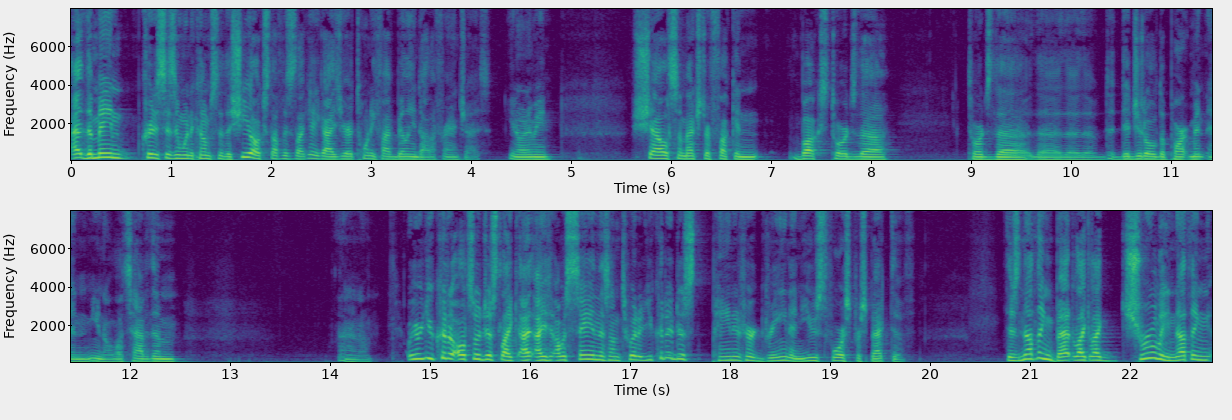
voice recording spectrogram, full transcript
Uh, the main criticism when it comes to the She-Hulk stuff is like, hey guys, you're a $25 billion franchise. You know what I mean? Shell some extra fucking bucks towards the towards the the, the, the, the digital department and, you know, let's have them I don't know. Or you could also just like I, I was saying this on Twitter. You could have just painted her green and used force perspective. There's nothing better, like like truly nothing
